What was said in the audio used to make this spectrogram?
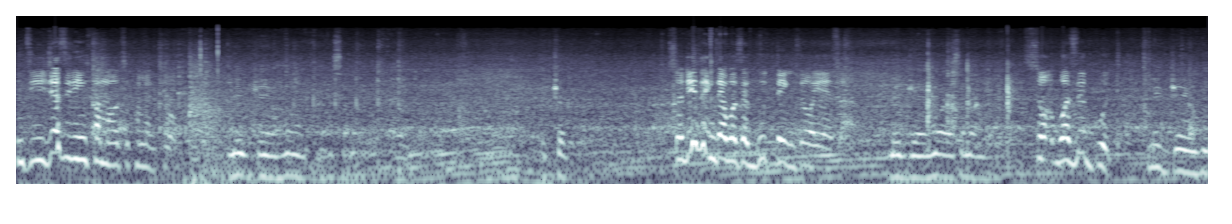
And you just didn't come out to come and talk. ho ansa na mayɛ atwam So do you think that was a good thing? So yes, sir. ho ansa na mayɛ So was it good? medwene ho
